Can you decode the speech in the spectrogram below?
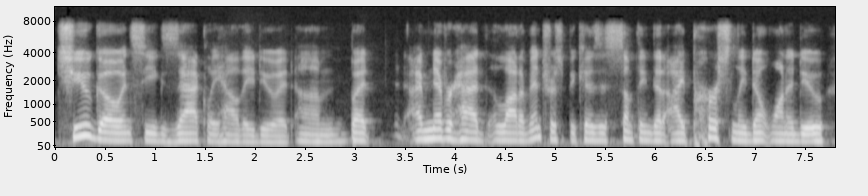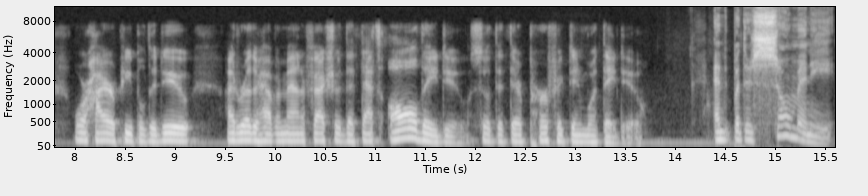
to go and see exactly how they do it. Um, but I've never had a lot of interest because it's something that I personally don't want to do or hire people to do. I'd rather have a manufacturer that that's all they do, so that they're perfect in what they do. And but there's so many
